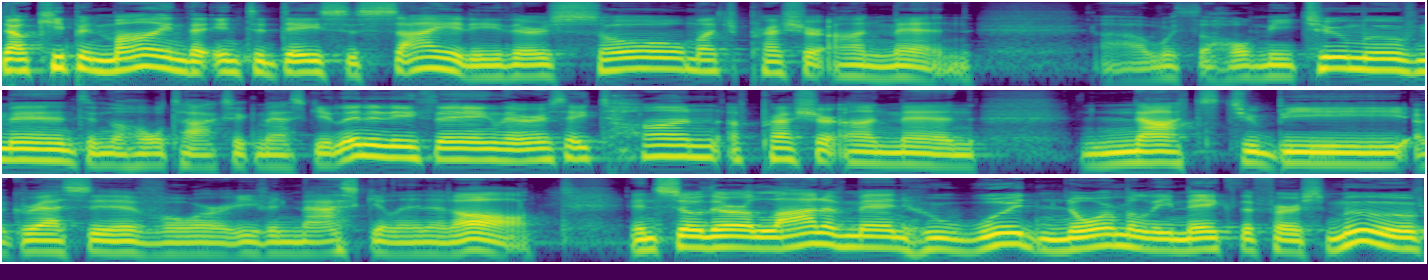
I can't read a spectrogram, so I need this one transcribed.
Now, keep in mind that in today's society, there's so much pressure on men. Uh, with the whole Me Too movement and the whole toxic masculinity thing, there is a ton of pressure on men not to be aggressive or even masculine at all. And so there are a lot of men who would normally make the first move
